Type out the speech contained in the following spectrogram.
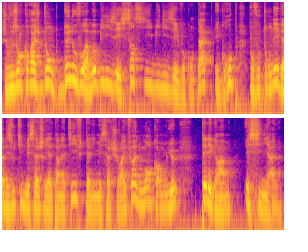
Je vous encourage donc de nouveau à mobiliser et sensibiliser vos contacts et groupes pour vous tourner vers des outils de messagerie alternatifs tels e-message sur iPhone ou encore mieux Telegram et Signal.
